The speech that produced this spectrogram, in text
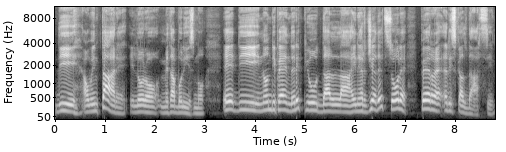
di aumentare il loro metabolismo e di non dipendere più dalla energia del sole per riscaldarsi.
